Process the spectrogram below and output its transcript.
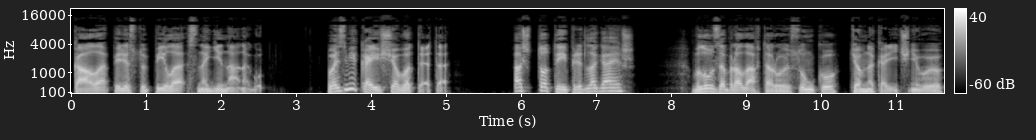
Кала переступила с ноги на ногу. Возьми-ка еще вот это. А что ты предлагаешь? Блу забрала вторую сумку, темно-коричневую,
